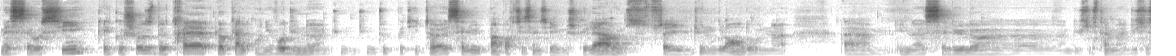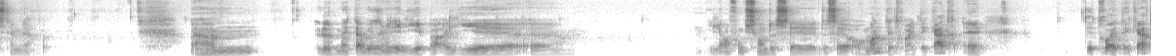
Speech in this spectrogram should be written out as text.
mais c'est aussi quelque chose de très local au niveau d'une toute petite cellule, peu importe si c'est une cellule musculaire, une cellule d'une glande ou une euh, une cellule euh, du, système, du système nerveux. Euh, le métabolisme est lié, par, lié il est en fonction de ces, de ces hormones T3 et T4 et T3 et T4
